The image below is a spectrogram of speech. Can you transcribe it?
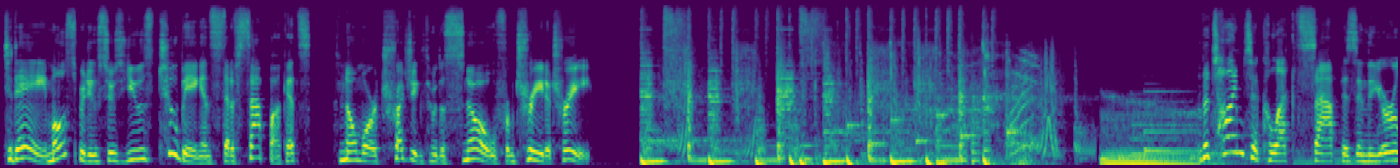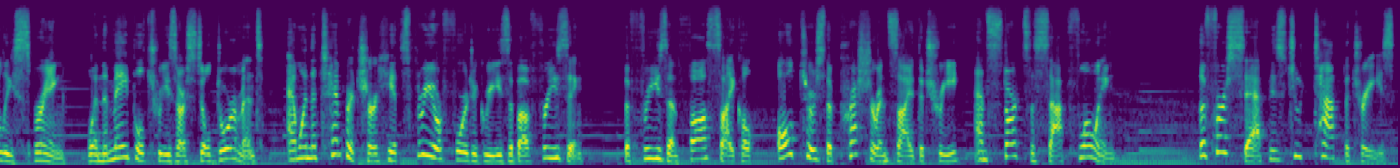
Today, most producers use tubing instead of sap buckets. No more trudging through the snow from tree to tree. The time to collect sap is in the early spring, when the maple trees are still dormant, and when the temperature hits 3 or 4 degrees above freezing. The freeze and thaw cycle alters the pressure inside the tree and starts the sap flowing. The first step is to tap the trees.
